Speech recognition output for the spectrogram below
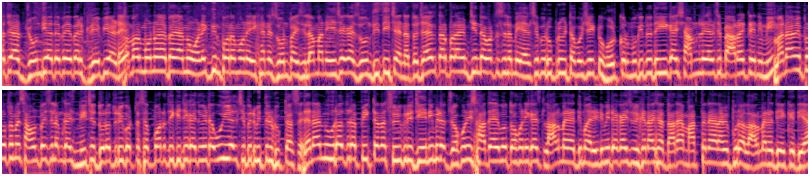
আছে আর জোন দিয়ে দেবে এবার গ্রেভিয়ার্ডে আমার মনে হয় ভাই, আমি অনেকদিন পরে মনে এখানে জোন পাইছিলাম। মানে এই জায়গায় জোন দিতেই চাই না। তো যাই হোক, তারপর আমি চিন্তা করতেছিলাম, এই এলসেপের উপরে উঠা বসে একটু হোল্ড করব। কিন্তু দেখি গাইজ সামনের এলসেপে আরও একটা এনিমি মানে আমি প্রথমে সাউন্ড পাইছিলাম গাইস নিচে দৌড়াদৌড়ি করতেছে, পরে দেখি যে গাইজ ওইটা ওই এলসেপের ভিতরে ঢুকতেছে। দেন আমি উড়া দুরা পিক টানা শুরু করি যে এনিমিটা যখনই সাদে আইবো তখনই গাইজ লাল মেরা দিই আর এনিমিটা গাইজ ওইখানে আসে দাঁড়ায়, মারতে না, আর আমি পুরো লাল মেরা দিয়ে দিয়া।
